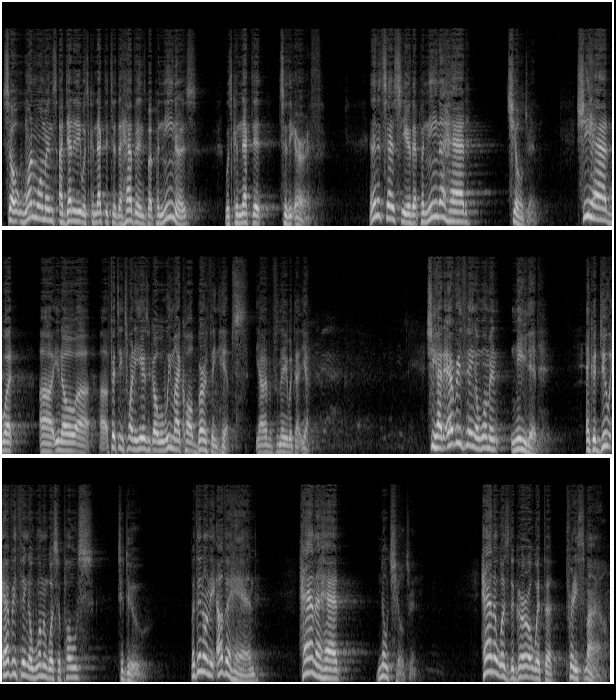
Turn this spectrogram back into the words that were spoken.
So one woman's identity was connected to the heavens, but Peninnah's was connected to the earth. And then it says here that Peninnah had children. She had what, uh, you know, uh, uh, 15, 20 years ago, what we might call birthing hips. Y'all ever familiar with that? Yeah. She had everything a woman needed and could do everything a woman was supposed to do. But then on the other hand, Hannah had no children. Hannah was the girl with the pretty smile,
